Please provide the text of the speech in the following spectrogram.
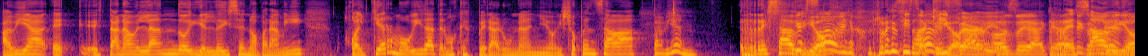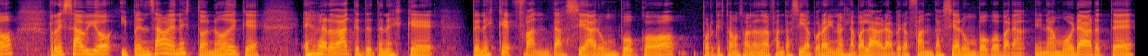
Había, eh, están hablando y él le dice, no, para mí cualquier movida tenemos que esperar un año. Y yo pensaba, Está bien. re sabio. Re sabio. o sea, sabio, re sabio. Y pensaba en esto, ¿no? De que es verdad que te tenés que tenés que fantasear un poco, porque estamos hablando de fantasía, por ahí no es la palabra, pero fantasear un poco para enamorarte,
